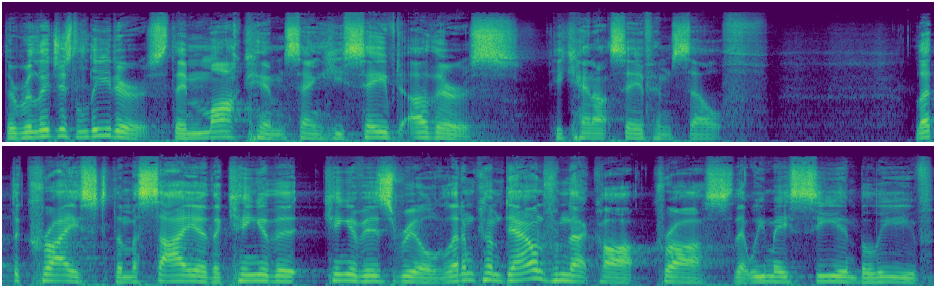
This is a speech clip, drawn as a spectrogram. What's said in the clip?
The religious leaders, they mock him, saying, He saved others, he cannot save himself. Let the Christ, the Messiah, the King of, the, King of Israel, let him come down from that cross that we may see and believe.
